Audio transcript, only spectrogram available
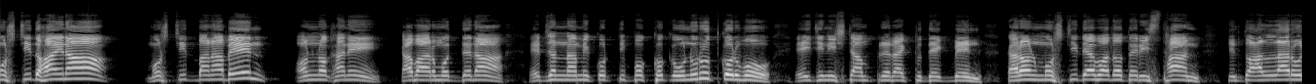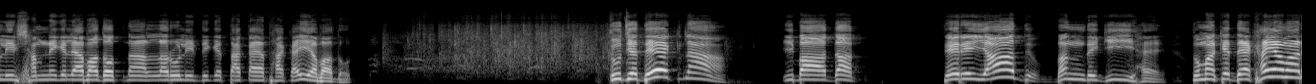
মসজিদ হয় না। মসজিদ বানাবেন অন্যখানে, কাবার মধ্যে না। এর জন্য আমি কর্তৃপক্ষকে অনুরোধ করব, এই জিনিসটা আপনারা একটু দেখবেন। কারণ মসজিদে আবাদতের স্থান, কিন্তু আল্লাহর অলির সামনে গেলে আবাদত না, আল্লাহর অলির দিকে তাকায় থাকাই আবাদত। তুঝে দেখ না, ইবাদত, তেরে ইয়াদ বন্দেগি হ্যায়। তোমাকে দেখাই আমার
